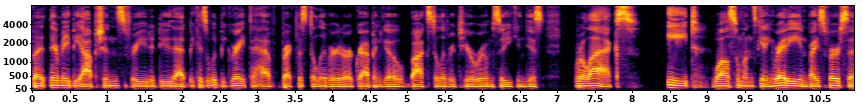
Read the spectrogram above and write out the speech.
but there may be options for you to do that because it would be great to have breakfast delivered or a grab and go box delivered to your room so you can just relax eat while someone's getting ready and vice versa.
